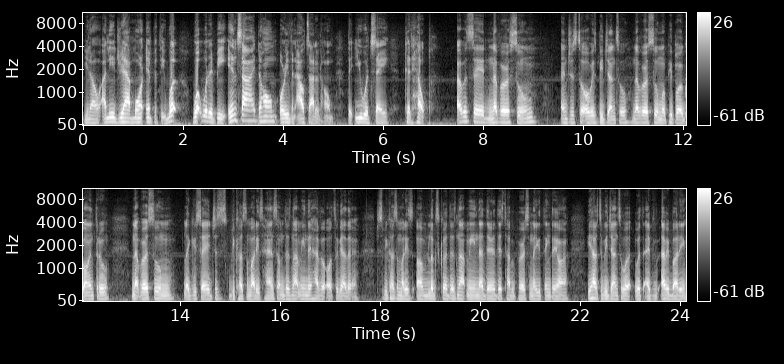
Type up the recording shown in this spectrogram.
You know, I need you to have more empathy. What what would it be inside the home or even outside of the home that you would say could help? I would say never assume and just to always be gentle. Never assume what people are going through. Never assume, like you say, just because somebody's handsome does not mean they have it all together. Just because somebody um, looks good does not mean that they're this type of person that you think they are. You have to be gentle with, with everybody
